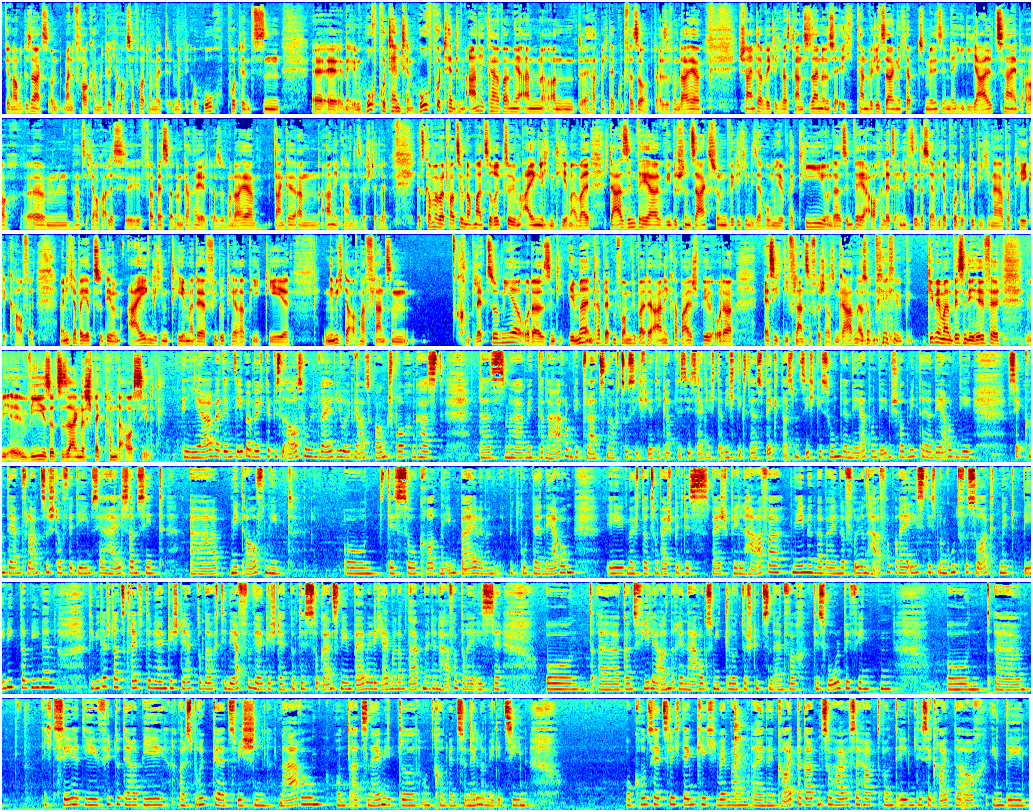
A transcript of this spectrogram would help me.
Genau wie du sagst. Und meine Frau kam natürlich auch sofort damit mit hochpotenzen, äh, äh hochpotentem, hochpotentem Arnika bei mir an und äh, hat mich da gut versorgt. Also von daher scheint da wirklich was dran zu sein. Und ich kann wirklich sagen, ich habe zumindest in der Idealzeit auch, ähm, hat sich auch alles äh, verbessert und geheilt. Also von daher danke an Arnika an dieser Stelle. Jetzt kommen wir aber trotzdem nochmal zurück zu dem eigentlichen Thema, weil da sind wir ja, wie du schon sagst, schon wirklich in dieser Homöopathie und da sind wir ja auch, letztendlich sind das ja wieder Produkte, die ich in der Apotheke kaufe. Wenn ich aber jetzt zu dem eigentlichen Thema der Phytotherapie gehe, nehme ich da auch mal Pflanzen komplett zu mir oder sind die immer in Tablettenform wie bei der Arnika-Beispiel oder esse ich die Pflanzen frisch aus dem Garten? Also gib mir mal ein bisschen die Hilfe, wie, wie sozusagen das Spektrum da aussieht. Ja, bei dem Thema möchte ich ein bisschen ausholen, weil du eben angesprochen hast, dass man mit der Nahrung die Pflanzen auch zu sich führt. Ich glaube, das ist eigentlich der wichtigste Aspekt, dass man sich gesund ernährt und eben schon mit der Ernährung die sekundären Pflanzenstoffe, die eben sehr heilsam sind, äh, mit aufnimmt. Und das so gerade nebenbei, wenn man mit guter Ernährung ich möchte da zum Beispiel das Beispiel Hafer nehmen. Wenn man in der frühen Haferbrei isst, ist man gut versorgt mit B-Vitaminen. Die Widerstandskräfte werden gestärkt und auch die Nerven werden gestärkt. Und das so ganz nebenbei, weil ich einmal am Tag meinen Haferbrei esse. Und äh, ganz viele andere Nahrungsmittel unterstützen einfach das Wohlbefinden. Und äh, ich sehe die Phytotherapie als Brücke zwischen Nahrung und Arzneimittel und konventioneller Medizin. Und grundsätzlich denke ich, wenn man einen Kräutergarten zu Hause hat und eben diese Kräuter auch in die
